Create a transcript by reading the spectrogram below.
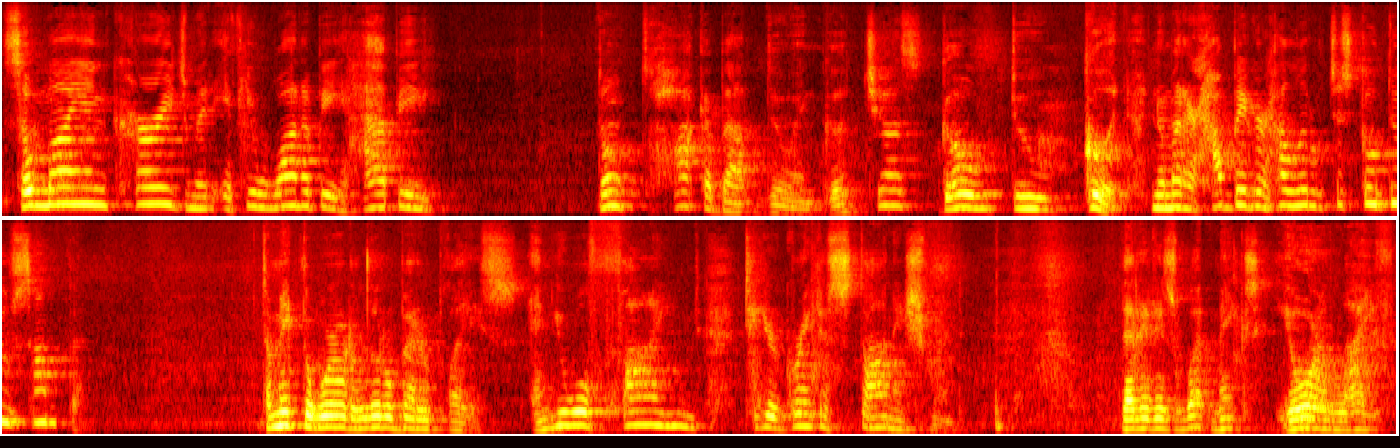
So, my encouragement if you want to be happy, don't talk about doing good. Just go do good. No matter how big or how little, just go do something to make the world a little better place. And you will find, to your great astonishment, that it is what makes your life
